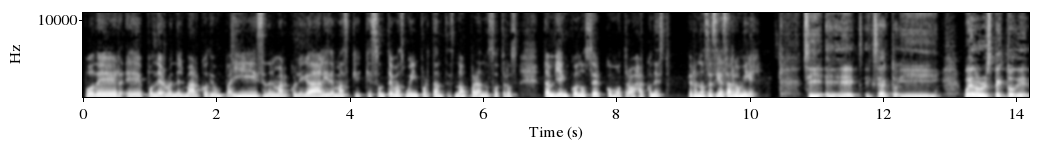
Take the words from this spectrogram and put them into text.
poder eh, ponerlo en el marco de un país, en el marco legal y demás, que, que son temas muy importantes, ¿no? Para nosotros también conocer cómo trabajar con esto. Pero nos decías algo, Miguel. Sí, eh, exacto. Y bueno, respecto de,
